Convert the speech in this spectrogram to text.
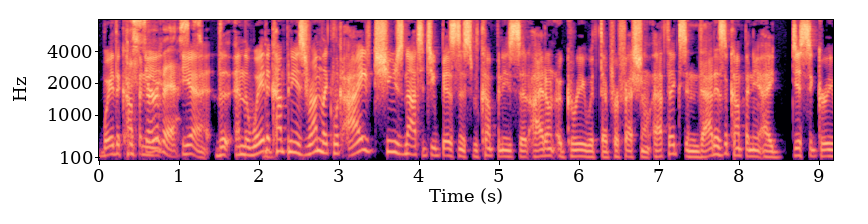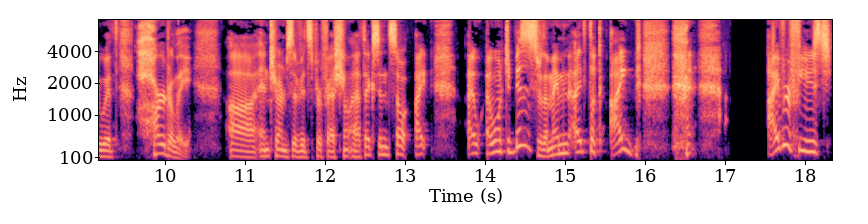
way the company the service. yeah the, and the way the company is run like look i choose not to do business with companies that i don't agree with their professional ethics and that is a company i disagree with heartily uh, in terms of its professional ethics and so i i, I won't do business with them i mean I, look i I refused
